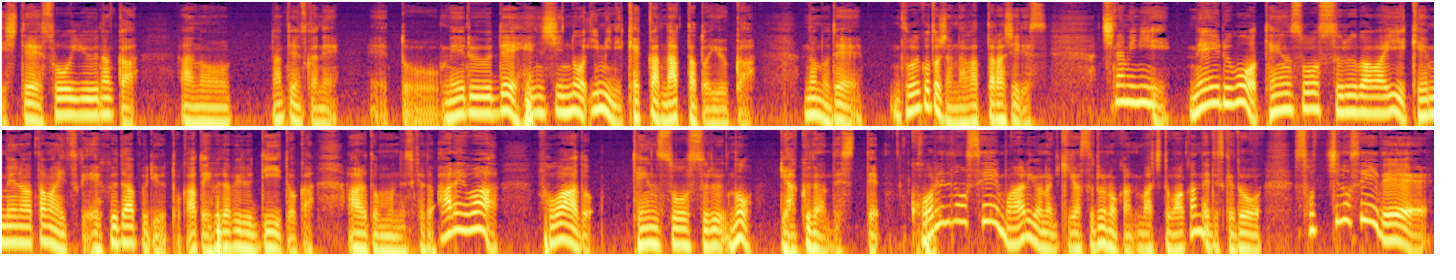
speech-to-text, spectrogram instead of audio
いしてそういうなんかあの何て言うんですかね。えっとメールで返信の意味に結果になったというか。なのでそういうことじゃなかったらしいです。ちなみにメールを転送する場合件名の頭につく FW とかあと FWD とかあると思うんですけどあれはフォワード転送するの略なんですって。これのせいもあるような気がするのかまあちょっとわかんないですけどそっちのせいで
